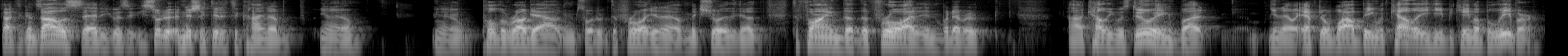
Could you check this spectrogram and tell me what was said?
Dr. Gonzalez said he goes, he sort of initially did it to kind of, you know, you know, pull the rug out and sort of defraud, you know, make sure you know to find the the fraud in whatever uh, Kelley was doing. But you know, after a while being with Kelley, he became a believer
